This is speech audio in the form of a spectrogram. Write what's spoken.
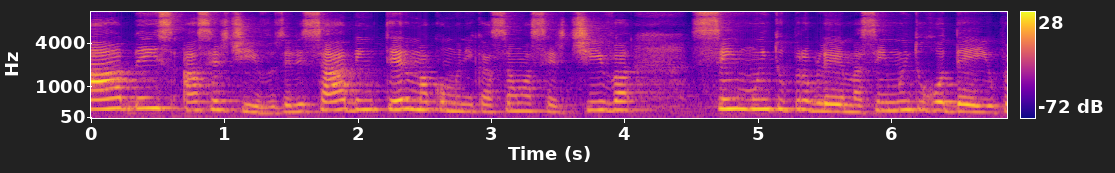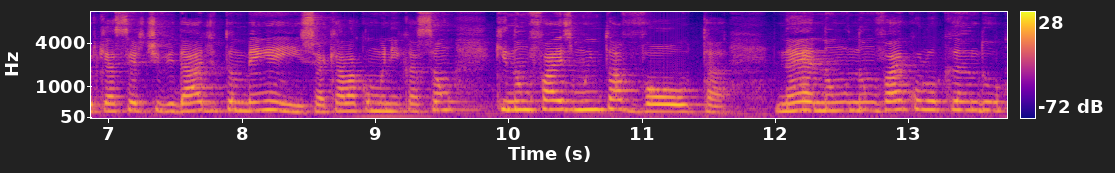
hábeis assertivos. Eles sabem ter uma comunicação assertiva sem muito problema, sem muito rodeio, porque assertividade também é isso, é aquela comunicação que não faz muito a volta, né? Não, não vai colocando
